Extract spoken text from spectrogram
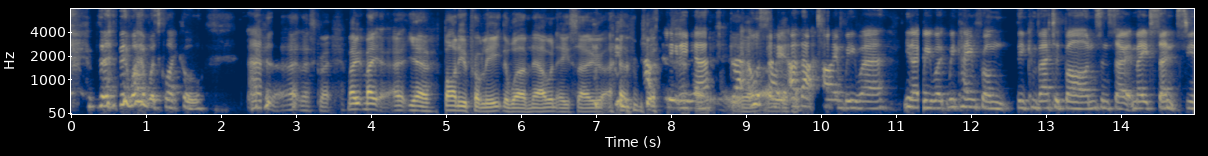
the, the worm was quite cool. Um, That's great, mate. mate uh, yeah, Barney would probably eat the worm now, wouldn't he? So um, absolutely, yeah. yeah also, at that time, we were, you know, we were we came from the converted barns, and so it made sense, you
